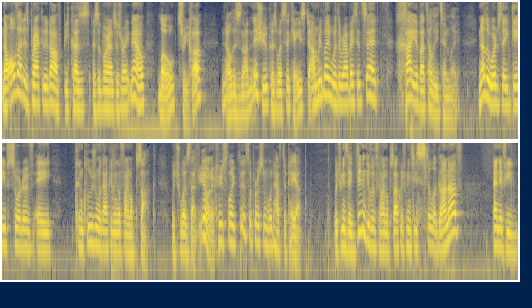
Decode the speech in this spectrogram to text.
Now all that is bracketed off because, as the Gemara answers right now, lo tzricha. No, this is not an issue because what's the case? To Amri where the rabbis had said chayev atali In other words, they gave sort of a conclusion without giving a final psak, which was that, in a case like this, a person would have to pay up. Which means they didn't give a final psak, which means he's still a ganav, and if he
